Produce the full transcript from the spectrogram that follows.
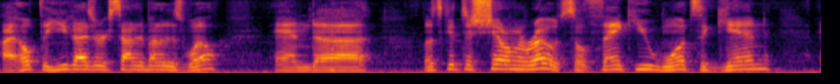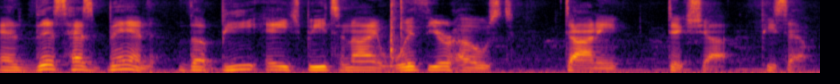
I hope that you guys are excited about it as well. And uh, let's get this shit on the road. So thank you once again. And this has been the BHB tonight with your host, Donnie Dickshot. Peace out.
